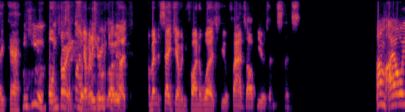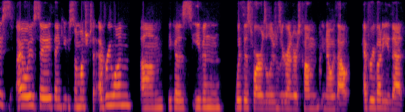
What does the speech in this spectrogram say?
Take care. Thank you. Oh, Thank sorry. you Do so you much. have any final words? I meant to say, do you have any final words for your fans, our viewers, and listeners? Um, I always, I always say thank you so much to everyone. Um, because even with as far as Illusions of Grandeur has come, you know, without everybody that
